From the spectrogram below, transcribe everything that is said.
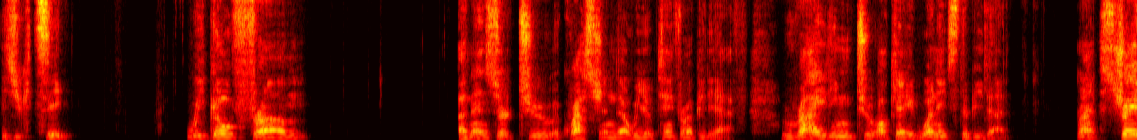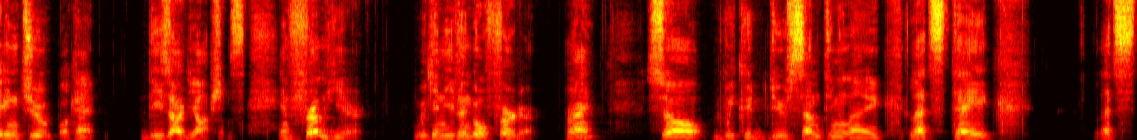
as you can see, we go from an answer to a question that we obtain from a PDF, writing to, okay, what needs to be done, right? Straight into, okay, these are the options. And from here, we can even go further, right? So we could do something like, let's take, let's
